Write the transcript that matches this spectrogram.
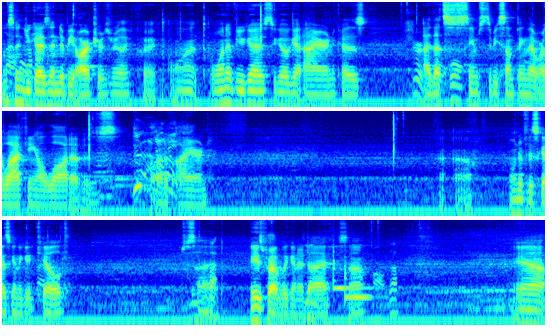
I'll send you guys in to be archers really quick. I want one of you guys to go get iron because that seems to be something that we're lacking a lot of is a lot of iron. Oh. I wonder if this guy's gonna get killed. Just hide. He's probably gonna die, so. Yeah.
